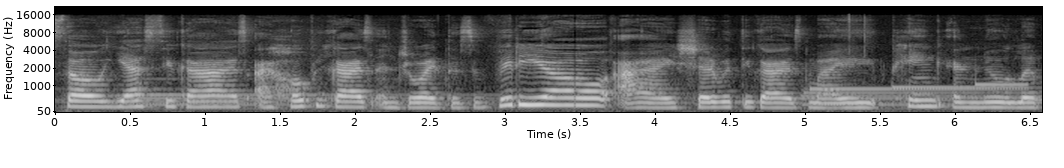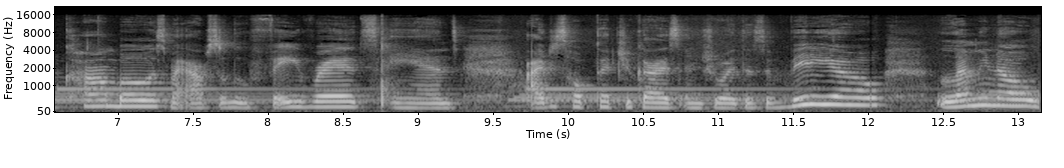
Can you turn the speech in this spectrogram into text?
so yes you guys i hope you guys enjoyed this video. I shared with you guys my pink and new lip combos my absolute favorites and i just hope that you guys enjoyed this video. Let me know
